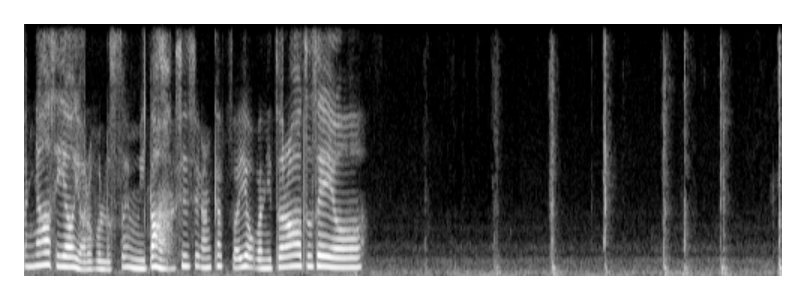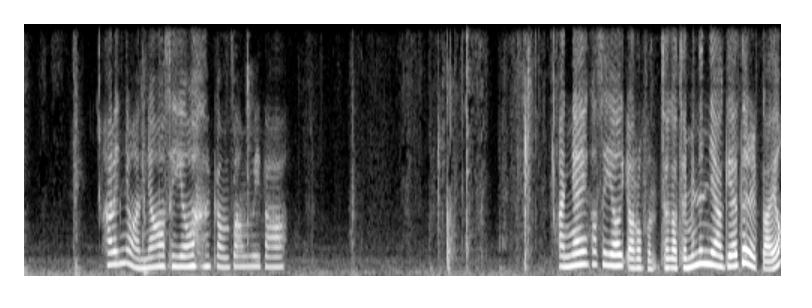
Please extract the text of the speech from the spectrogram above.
안녕하세요, 여러분 루스입니다. 실시간 켰어요. 많이 들어와 주세요. 하리님 안녕하세요. 감사합니다. 안녕히 가세요, 여러분. 제가 재밌는 이야기 해드릴까요?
